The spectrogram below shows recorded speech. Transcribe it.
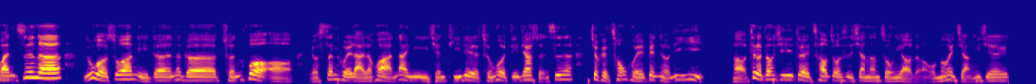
反之呢，如果说你的那个存货哦有升回来的话，那你以前提列的存货叠加损失呢，就可以冲回变成有利益。好，这个东西对操作是相当重要的，我们会讲一些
